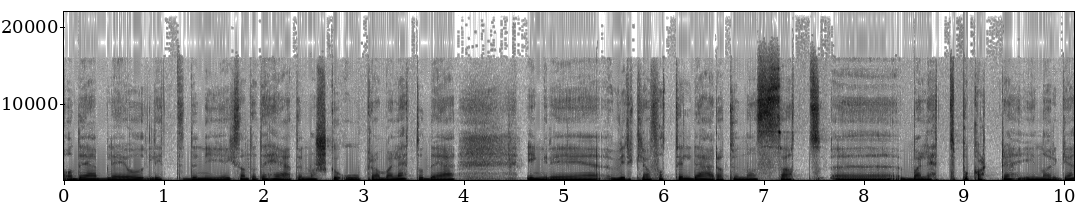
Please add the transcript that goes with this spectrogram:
og det ble jo litt det nye, ikke sant? at det heter Norske Opera og Ballett. Og det Ingrid virkelig har fått til, det er at hun har satt eh, ballett på kartet i Norge.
